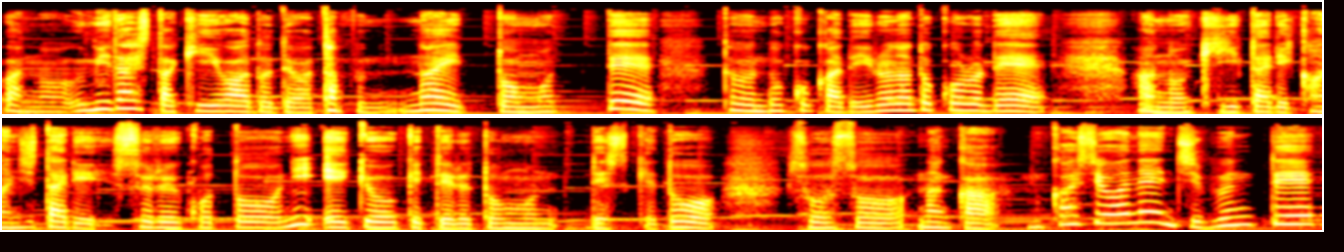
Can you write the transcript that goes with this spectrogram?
あの生み出したキーワードでは多分ないと思って多分どこかでいろんなところであの聞いたり感じたりすることに影響を受けてると思うんですけど。そうそう。なんか昔はね自分って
